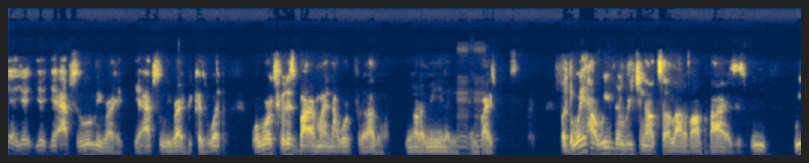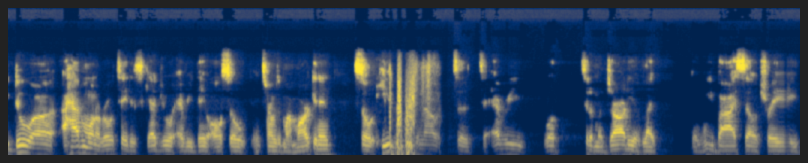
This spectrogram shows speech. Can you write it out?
Yeah, you're, you're absolutely right. You're absolutely right because what what works for this buyer might not work for the other one. You know what I mean, and, mm-hmm. and vice versa. But the way how we've been reaching out to a lot of our buyers is we we do. Uh, I have them on a rotated schedule every day. Also, in terms of my marketing, so he's reaching out to to every well to the majority of like the we buy sell trade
